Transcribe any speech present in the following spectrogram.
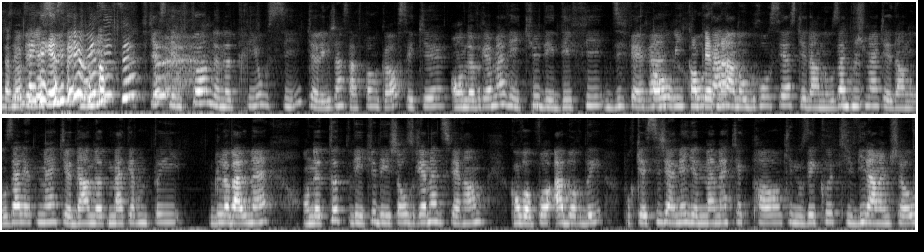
Ça va intéresser. t'intéresser, oui. Puis qu'est-ce qui est le fun de notre trio aussi, que les gens ne savent pas encore, c'est qu'on a vraiment vécu des défis différents. Oh oui, complètement. Autant dans nos grossesses que dans nos accouchements, que dans nos allaitements, que dans notre maternité globalement. On a toutes vécu des choses vraiment différentes qu'on va pouvoir aborder pour que si jamais il y a une maman quelque part qui nous écoute, qui vit la même chose,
